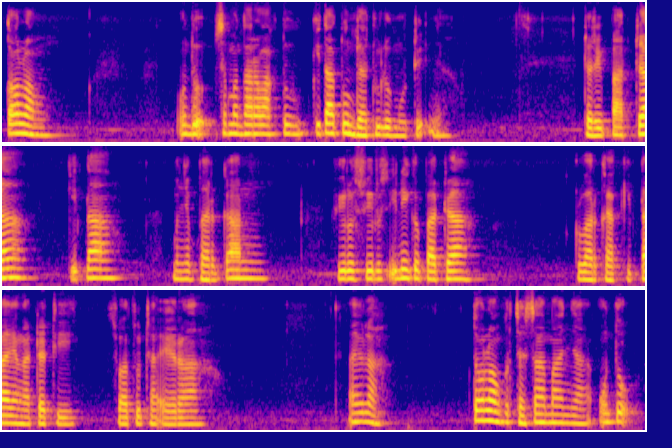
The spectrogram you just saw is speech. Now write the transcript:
Tolong untuk sementara waktu kita tunda dulu mudiknya. Daripada kita menyebarkan virus-virus ini kepada keluarga kita yang ada di suatu daerah. Ayolah tolong kerjasamanya untuk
